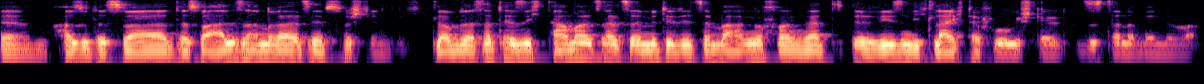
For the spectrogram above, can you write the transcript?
Ähm, also das war, das war alles andere als selbstverständlich. Ich glaube, das hat er sich damals, als er Mitte Dezember angefangen hat, äh, wesentlich leichter vorgestellt, als es dann am Ende war.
